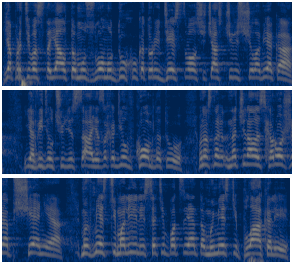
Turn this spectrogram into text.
я противостоял тому злому духу, который действовал сейчас через человека. Я видел чудеса, я заходил в комнату, у нас начиналось хорошее общение. Мы вместе молились с этим пациентом, мы вместе плакали.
